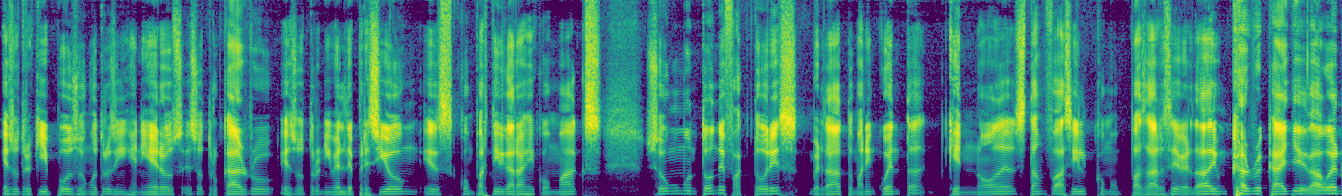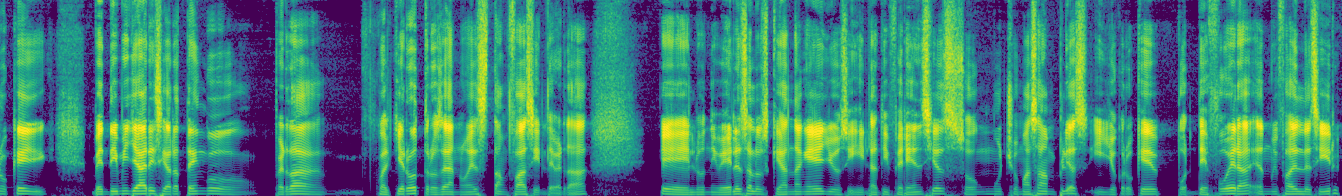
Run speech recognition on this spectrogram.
Es otro equipo, son otros ingenieros, es otro carro, es otro nivel de presión, es compartir garaje con Max. Son un montón de factores, ¿verdad? A tomar en cuenta que no es tan fácil como pasarse, ¿verdad? De un carro de calle, ah, bueno, ok, vendí millares y ahora tengo, ¿verdad? Cualquier otro, o sea, no es tan fácil, de verdad. Eh, los niveles a los que andan ellos y las diferencias son mucho más amplias y yo creo que por de fuera es muy fácil decir,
